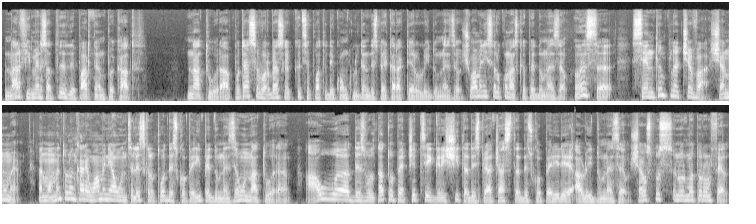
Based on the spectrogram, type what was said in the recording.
n-ar fi mers atât de departe în păcat, natura putea să vorbească cât se poate de concludent despre caracterul lui Dumnezeu și oamenii să-L cunoască pe Dumnezeu. Însă se întâmplă ceva și anume, în momentul în care oamenii au înțeles că îl pot descoperi pe Dumnezeu în natură, au uh, dezvoltat o percepție greșită despre această descoperire a lui Dumnezeu și au spus în următorul fel.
